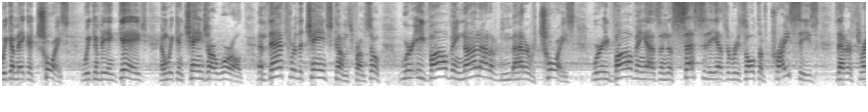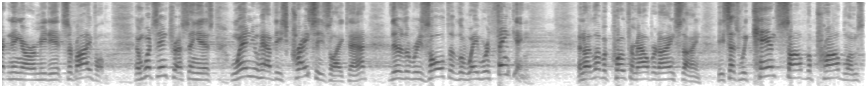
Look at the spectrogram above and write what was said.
We can make a choice. We can be engaged and we can change our world. And that's where the change comes from. So we're evolving not out of matter of choice. We're evolving as a necessity as a result of crises that are threatening our immediate survival. And what's interesting is when you have these crises like that, they're the result of the way we're thinking. And I love a quote from Albert Einstein. He says, we can't solve the problems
